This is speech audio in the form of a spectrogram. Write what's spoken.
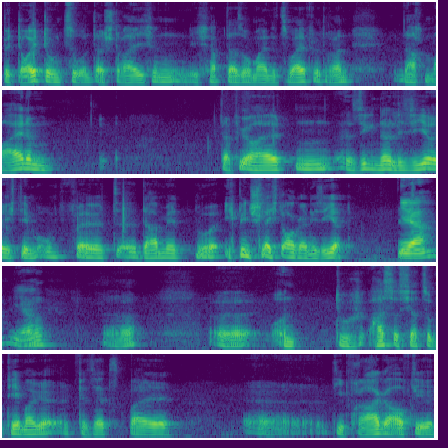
Bedeutung zu unterstreichen. Ich habe da so meine Zweifel dran. Nach meinem Dafürhalten signalisiere ich dem Umfeld äh, damit nur, ich bin schlecht organisiert. Ja, ja. ja, ja. Äh, und du hast es ja zum Thema gesetzt, weil äh, die Frage auf die,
